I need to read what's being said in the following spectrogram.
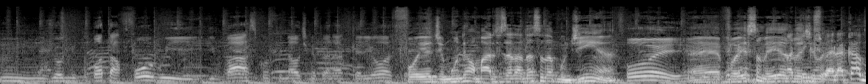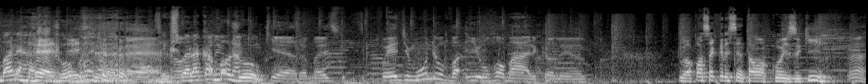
num jogo de Botafogo e, e Vasco, a final de campeonato carioca? Foi Edmundo e Romário, fizeram a dança da bundinha. Foi. É, foi isso mesmo. Mas tem que esperar acabar, né, Rafa? É, o jogo, é. né? É. Tem que Não, esperar eu acabar o jogo. que era, mas foi Edmundo e o, e o Romário que eu lembro. Eu posso acrescentar uma coisa aqui. Ah,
